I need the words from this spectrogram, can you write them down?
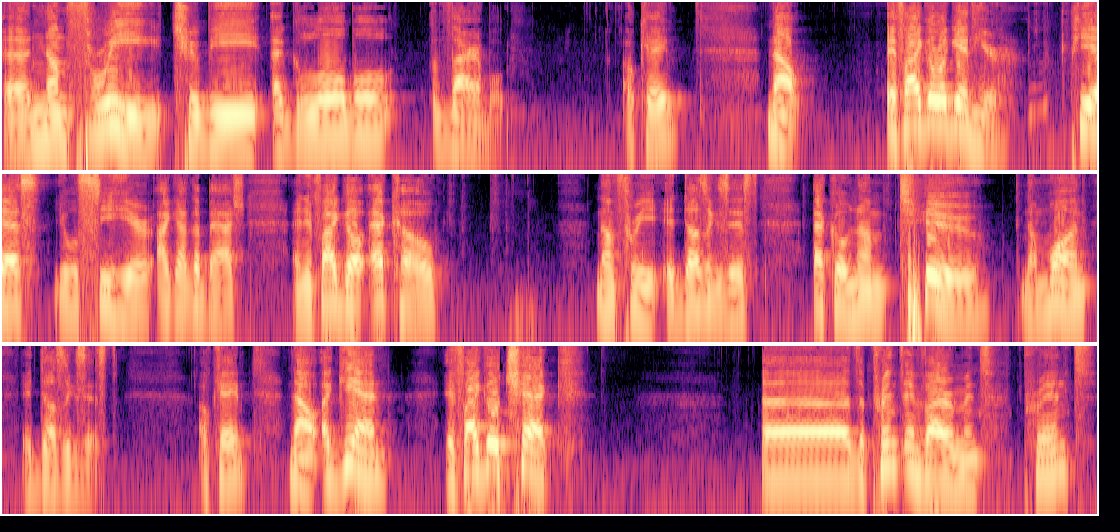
uh, num3 to be a global variable. Okay? Now, if I go again here, PS, you will see here, I got the bash. And if I go echo num3, it does exist. Echo num2, num1, it does exist. Okay? Now, again, if I go check uh, the print environment, print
